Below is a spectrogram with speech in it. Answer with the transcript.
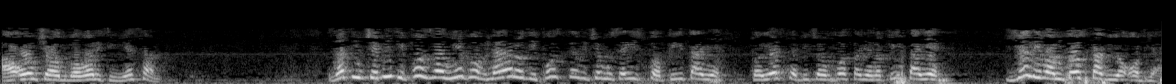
A on će odgovoriti jesam. Zatim će biti pozvan njegov narod i postavit će mu se isto pitanje, to jeste bit će mu postavljeno pitanje, je li vam dostavio objav?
